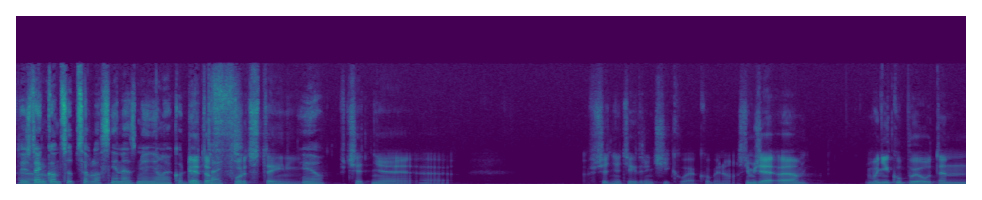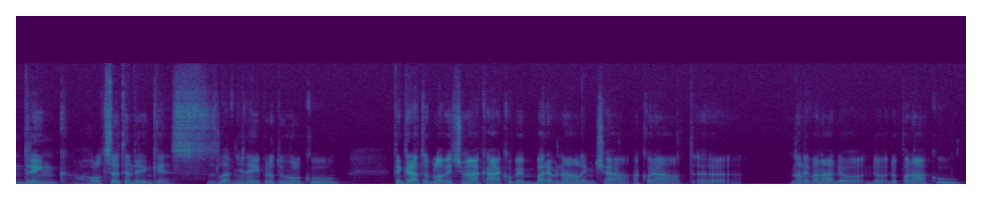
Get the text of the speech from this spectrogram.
Takže ten eh, koncept se vlastně nezměnil jako doteď. Je to furt stejný, jo. včetně, eh, včetně těch drinčíků. Jakoby, no. S tím, že oni kupují ten drink holce, ten drink je zlevněný pro tu holku. Tenkrát to byla většinou nějaká jakoby barevná limča akorát, e, nalivaná do, do, do panáků.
